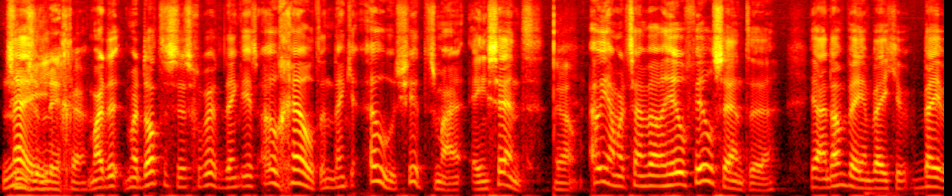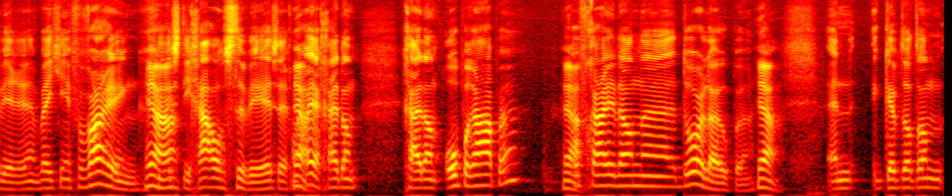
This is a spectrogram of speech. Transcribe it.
nee, zien ze liggen. Maar, de, maar dat is dus gebeurd. Dan denk je eerst, oh geld. En dan denk je, oh shit, het is maar één cent. Ja. Oh ja, maar het zijn wel heel veel centen. Ja, en dan ben je, een beetje, ben je weer een beetje in verwarring. Ja. Dus die chaos er weer. Zeg maar. Ja. Oh ja, ga je dan, ga je dan oprapen? Ja. Of ga je dan uh, doorlopen? Ja. En ik heb dat dan...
